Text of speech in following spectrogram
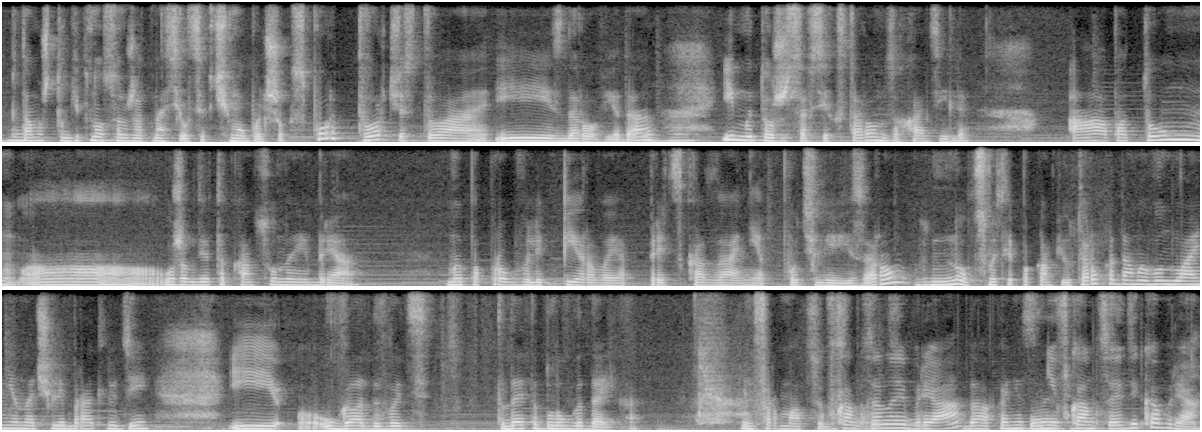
Мгм. Потому что гипноз, он же относился к чему больше? К спорт, творчество и здоровье. Да? Мгм. И мы тоже со всех сторон заходили. А потом, а, уже где-то к концу ноября, мы попробовали первое предсказание по телевизору, ну, в смысле по компьютеру, когда мы в онлайне начали брать людей и угадывать. Тогда это была угадайка. Информацию В конце ноября, Да, конец не ноября. в конце декабря.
